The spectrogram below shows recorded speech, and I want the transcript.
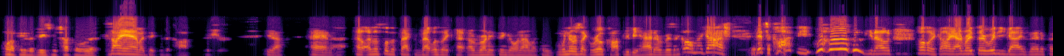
One of the things that makes me chuckle with bit because I am addicted to coffee for sure. You know, and uh, I, I just love the fact that that was like a, a running thing going on. Like when, when there was like real coffee to be had, everybody's like, "Oh my gosh, it's coffee! Woohoo!" You know, I'm like, "Oh yeah, I'm right there with you guys, man. If I,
